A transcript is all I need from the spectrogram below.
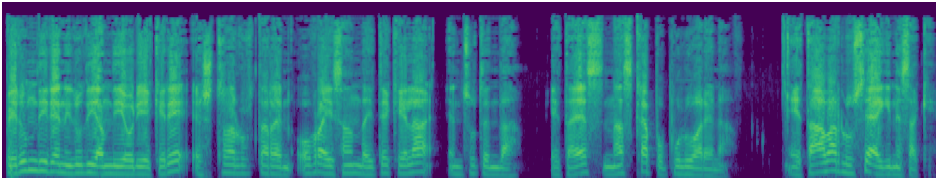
Perundiren irudi handi horiek ere estralurtarren obra izan daitekeela entzuten da, eta ez nazka populuarena. Eta abar luzea egin ezake.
